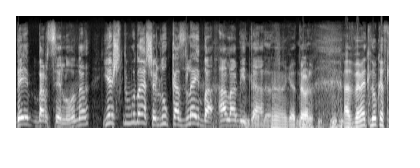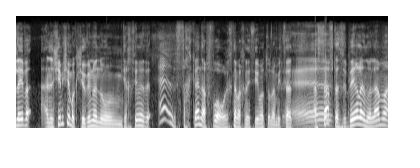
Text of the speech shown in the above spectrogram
בברצלונה, יש תמונה של לוקאס לייבה על המיטה. גדול. אה, גדול. אז באמת לוקאס לייבה, אנשים שמקשיבים לנו מתייחסים לזה, אה, זה שחקן אפור, איך אתם מכניסים אותו למצעד? אה. אסף, תסביר לנו למה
